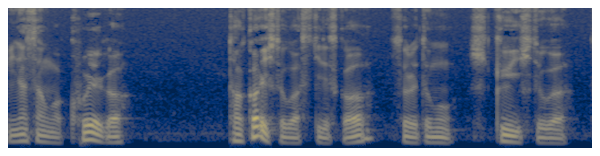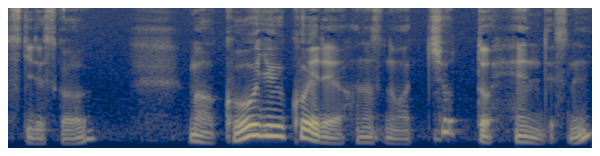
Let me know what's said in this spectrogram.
皆さんは声が高い人が好きですか？それとも低い人が好きですか？まあこういう声で話すのはちょっと変ですね。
